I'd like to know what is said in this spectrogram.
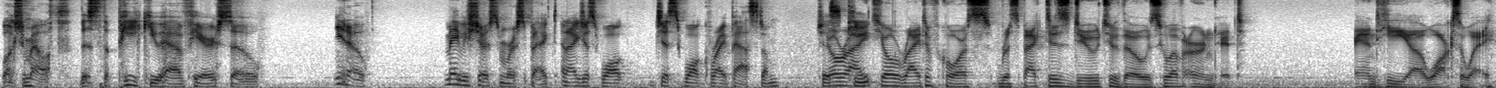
Watch your mouth. This is the peak you have here, so, you know, maybe show some respect. And I just walk, just walk right past him. Just You're right, keep- you're right, of course. Respect is due to those who have earned it. And he uh, walks away.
